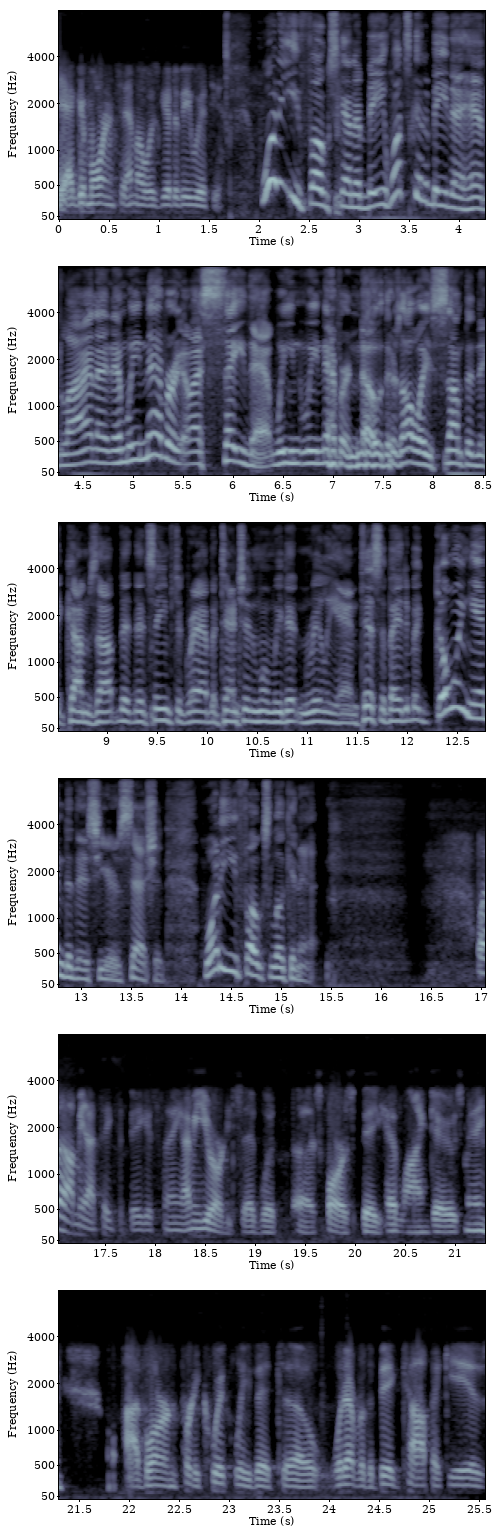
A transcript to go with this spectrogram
Yeah, good morning, Tim. Always good to be with you. What are you folks going to be? What's going to be the headline? And, and, we never, I say that, we we never know. There's always something that comes up that, that seems to grab attention when we didn't really anticipate it. But going into this year's session, what are you folks looking at? Well, I mean, I think the biggest thing, I mean, you already said what, uh, as far as big headline goes. I mean, I've learned pretty quickly that uh, whatever the big topic is,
